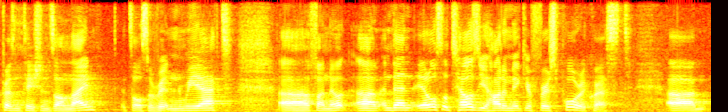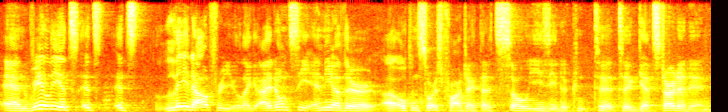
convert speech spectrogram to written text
presentation's online. It's also written in React. Uh, fun note. Um, and then it also tells you how to make your first pull request. Um, and really, it's, it's, it's laid out for you. Like, I don't see any other uh, open source project that it's so easy to, to, to get started in.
